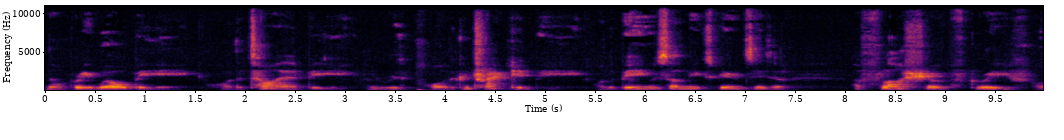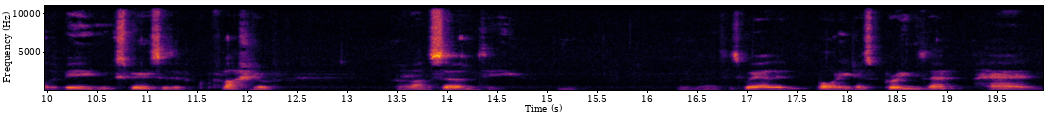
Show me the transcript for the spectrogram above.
not very well being, or the tired being, or the contracted being, or the being who suddenly experiences a, a flush of grief, or the being who experiences a flush of of uncertainty. This is where the body just brings that hand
